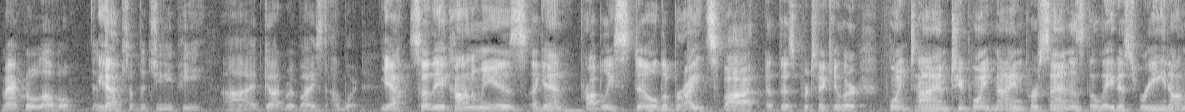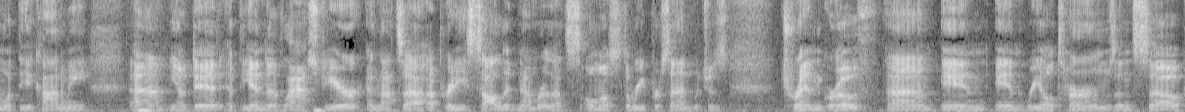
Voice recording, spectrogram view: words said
macro level, in Yeah. terms of the GDP. Uh, it got revised upward. Yeah, so the economy is again probably still the bright spot at this particular point in time. Two point nine percent is the latest read on what the economy, um, you know, did at the end of last year, and that's a, a pretty solid number. That's almost three percent, which is trend growth um, in in real terms. And so,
